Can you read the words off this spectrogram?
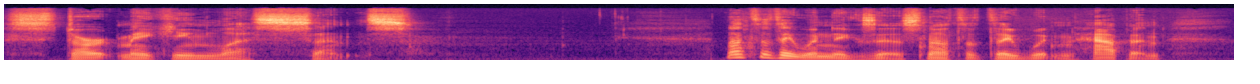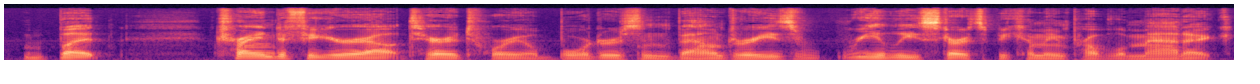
start making less sense. Not that they wouldn't exist, not that they wouldn't happen, but trying to figure out territorial borders and boundaries really starts becoming problematic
